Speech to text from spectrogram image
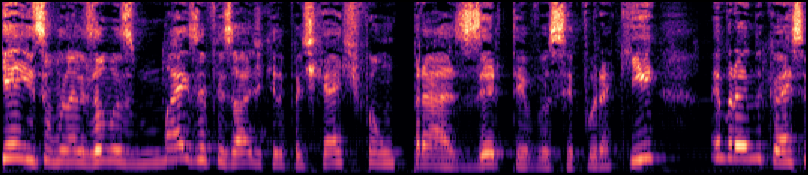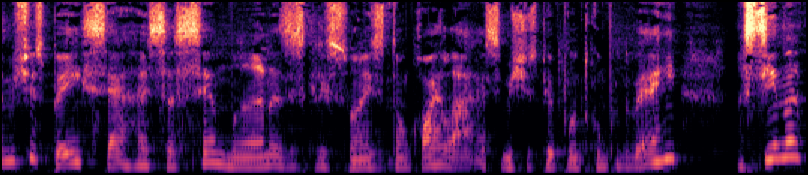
E é isso, finalizamos mais um episódio aqui do podcast. Foi um prazer ter você por aqui. Lembrando que o SMXP encerra essa semana as inscrições, então corre lá, smxp.com.br, assina,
